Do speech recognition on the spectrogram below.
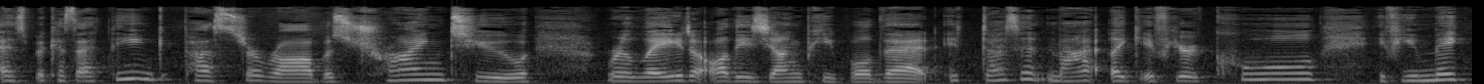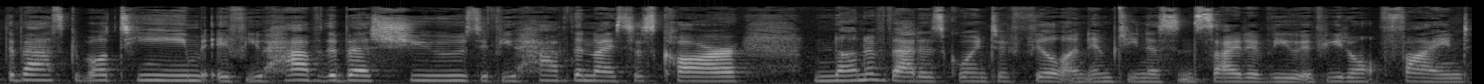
as because I think Pastor Rob was trying to relay to all these young people that it doesn't matter. Like if you're cool, if you make the basketball team, if you have the best shoes, if you have the nicest car, none of that is going to feel an emptiness inside of you if you don't find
